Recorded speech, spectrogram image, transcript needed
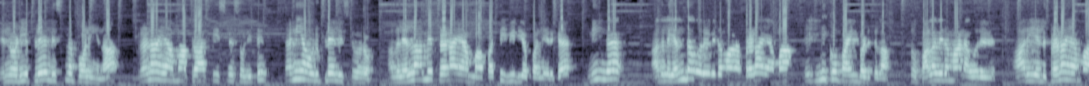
என்னுடைய பிளேலிஸ்ட்ல போனீங்கன்னா பிரணாயாமா பிராக்டிஸ்னு சொல்லிட்டு தனியா ஒரு பிளேலிஸ்ட் வரும். அதுல எல்லாமே பிரணாயாமா பத்தி வீடியோ பண்ணியிருக்கேன். நீங்க அதுல எந்த ஒரு விதமான பிரணாயாமா டெக்னிக்கும் பயன்படுத்தலாம். ஸோ பல விதமான ஒரு ஆறு ஏழு பிரணாயாமா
